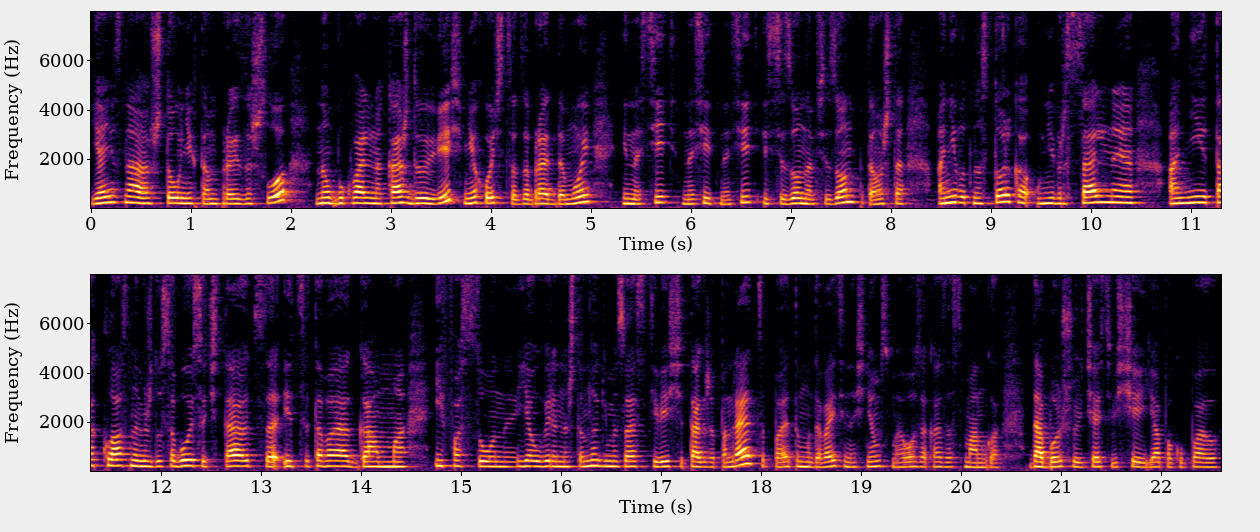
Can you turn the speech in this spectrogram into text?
Я не знаю, что у них там произошло, но буквально каждую вещь мне хочется забрать домой и носить, носить, носить из сезона в сезон, потому что они вот настолько универсальные, они так классно между собой сочетаются, и цветовая гамма, и фасоны. Я уверена, что многим из вас эти вещи также понравятся, поэтому давайте начнем с моего заказа с Манго. Да, большую часть вещей я покупаю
